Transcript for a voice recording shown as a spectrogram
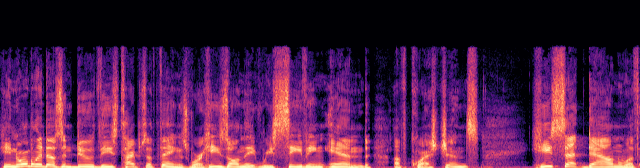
He normally doesn't do these types of things where he's on the receiving end of questions. He sat down with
